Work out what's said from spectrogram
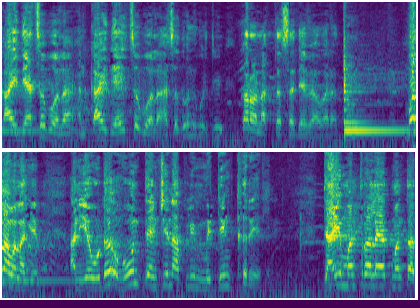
काय द्यायचं बोला आणि काय द्यायचं बोला असं दोन्ही गोष्टी करावं लागतात सध्या व्यवहारात. बोलावं लागेल. आणि एवढं होऊन त्यांची आपली मिटिंग ठरेल. त्याही मंत्रालयात म्हणतात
